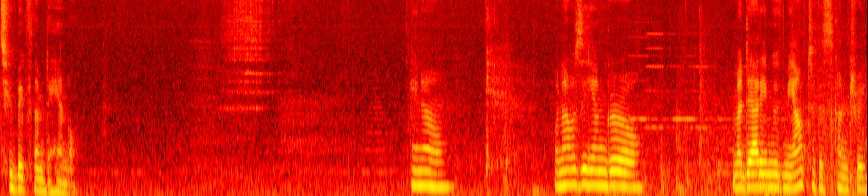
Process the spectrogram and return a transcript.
too big for them to handle. You know, when I was a young girl, my daddy moved me out to this country.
